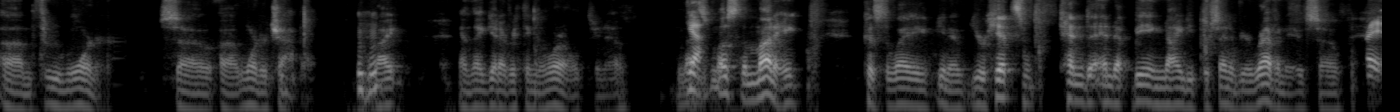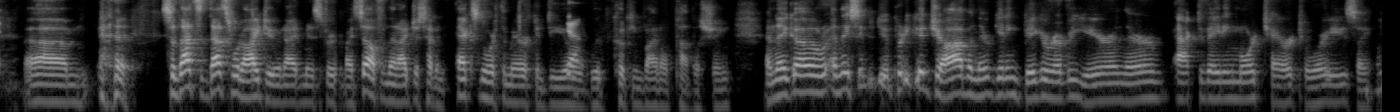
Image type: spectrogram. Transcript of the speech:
um, through Warner, so uh, Warner Chappell, mm-hmm. right? And they get everything in the world, you know. And that's yeah. most of the money because the way you know your hits tend to end up being 90% of your revenue so right um, so that's that's what i do and i administer it myself and then i just have an ex north american deal yeah. with cooking vinyl publishing and they go and they seem to do a pretty good job and they're getting bigger every year and they're activating more territories i, mm-hmm.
